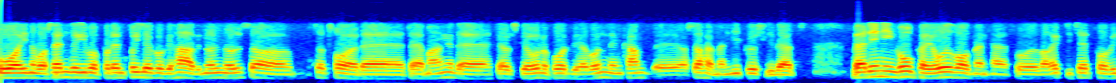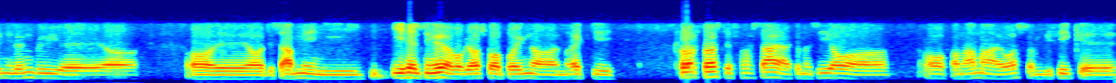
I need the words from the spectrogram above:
scorer en af vores angriber på den friløber, vi har ved 0-0, så, så tror jeg, der, der er mange, der, der vil skrive under på, at vi har vundet den kamp. Øh, og så har man lige pludselig været, været inde i en god periode, hvor man har fået, var rigtig tæt på at vinde i Lyngby, øh, og, og, øh, og det samme ind i, i Helsingør, hvor vi også får point og en rigtig flot første sejr, kan man sige, over, over fra Amager jo også, som vi fik. Øh,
